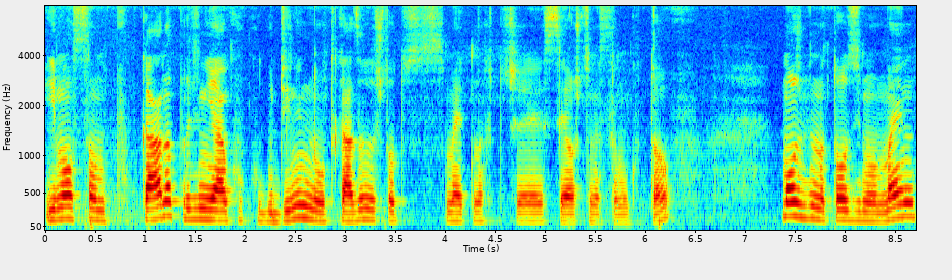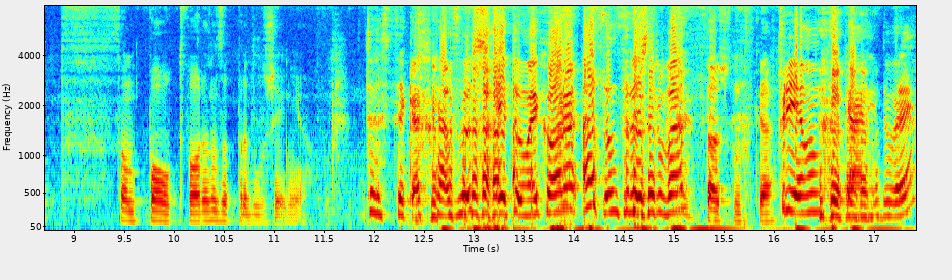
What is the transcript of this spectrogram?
Имал съм покана преди няколко години, но отказах, защото сметнах, че все още не съм готов. Може би на този момент съм по-отворен за предложения. Тоест, сега казваш, ето ме хора, аз съм срещу вас. Точно така. Приемам покани. Добре.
